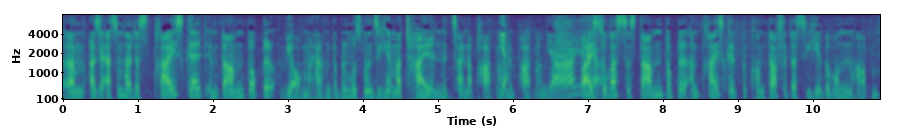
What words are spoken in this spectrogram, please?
ähm, also erst einmal das Preisgeld im Damendoppel, wie auch im Herrendoppel, muss man sich ja immer teilen mit seiner Partnerin ja. und Partnerin. Ja, ja, weißt du, was das Damendoppel an Preisgeld bekommt dafür, dass sie hier gewonnen haben?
